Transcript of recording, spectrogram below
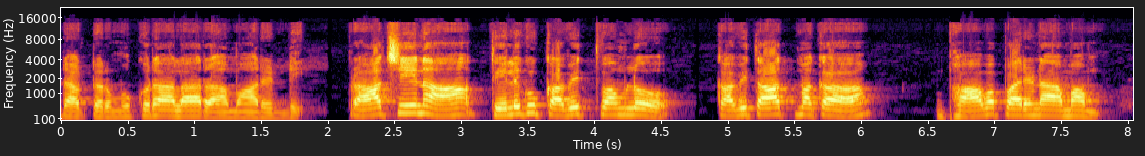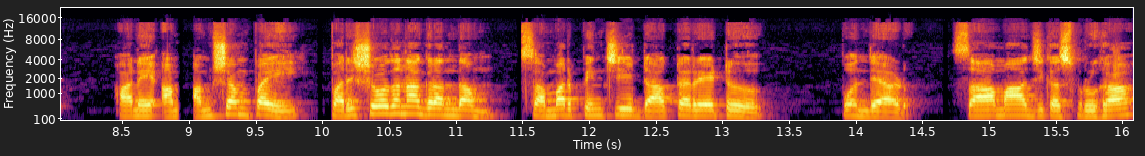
డాక్టర్ ముకురాల రామారెడ్డి. ప్రాచీన తెలుగు కవిత్వంలో కవితాత్మక భావ పరిణామం అనే అంశంపై పరిశోధన గ్రంథం సమర్పించి డాక్టరేటు పొందాడు. సామాజిక స్పృహ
